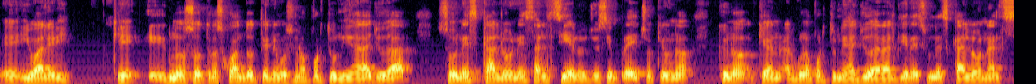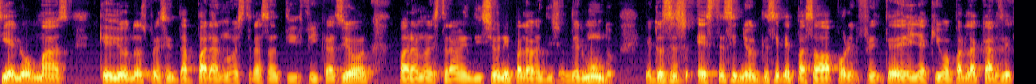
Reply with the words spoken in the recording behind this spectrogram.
eh, y Valerie que eh, nosotros cuando tenemos una oportunidad de ayudar son escalones al cielo. Yo siempre he dicho que, una, que, que alguna oportunidad de ayudar a alguien es un escalón al cielo más que Dios nos presenta para nuestra santificación, para nuestra bendición y para la bendición del mundo. Entonces, este señor que se le pasaba por el frente de ella, que iba para la cárcel,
